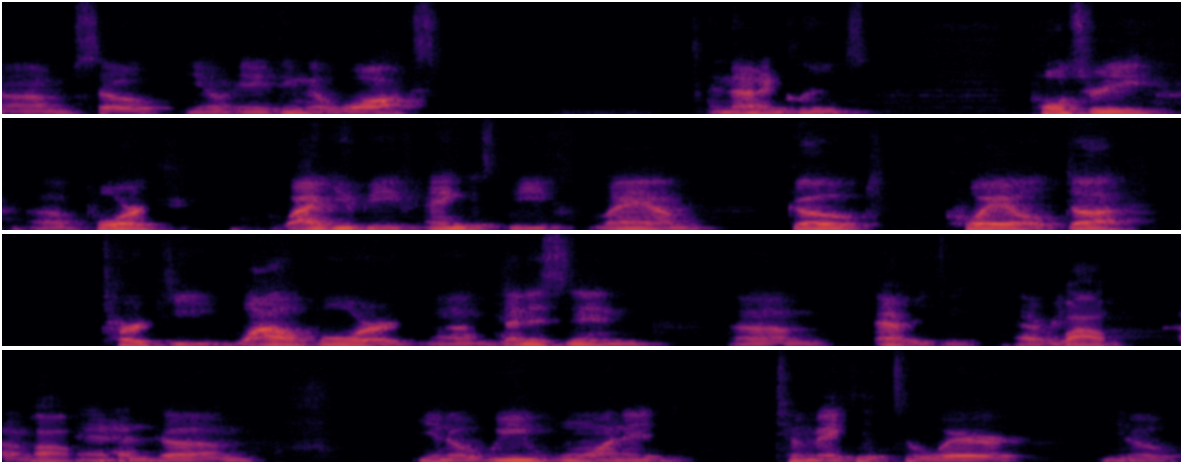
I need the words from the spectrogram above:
Um, so, you know, anything that walks, and that includes poultry, uh, pork, wagyu beef, Angus beef, lamb, goat, quail, duck, turkey, wild boar, um, venison, um, everything, everything. Wow. Um, Wow. And um, you know, we wanted to make it to where you know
